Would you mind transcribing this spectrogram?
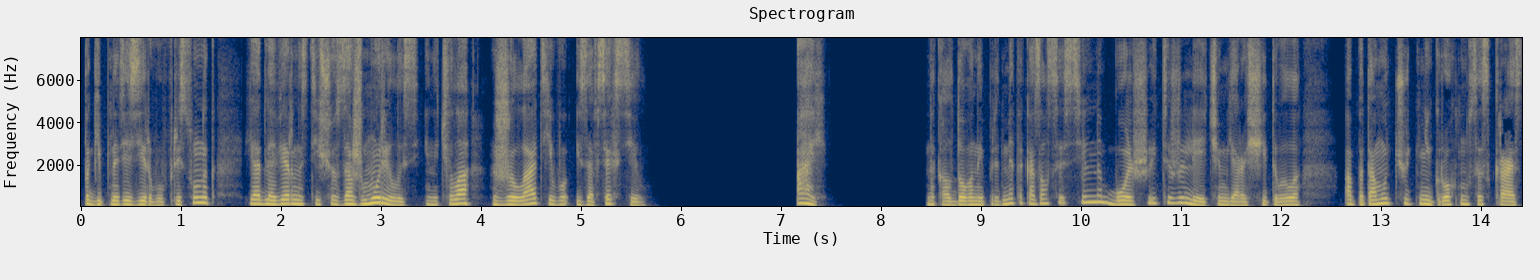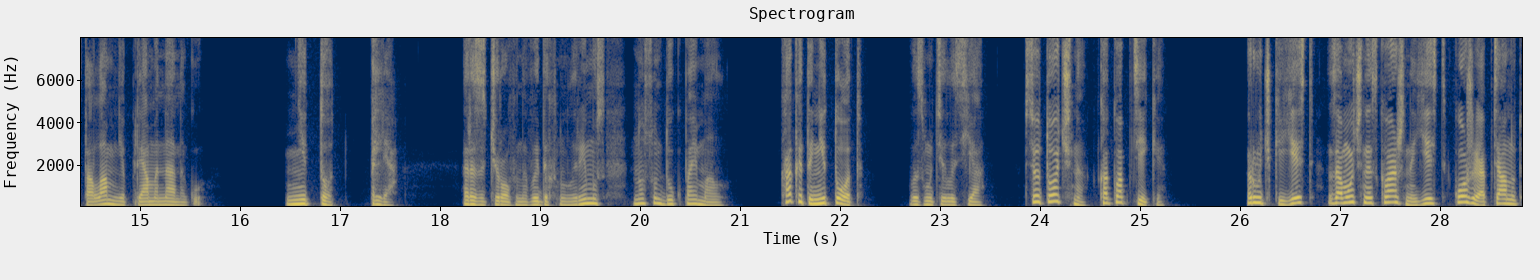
погипнотизировав рисунок, я для верности еще зажмурилась и начала желать его изо всех сил. Ай! Наколдованный предмет оказался сильно больше и тяжелее, чем я рассчитывала, а потому чуть не грохнулся с края стола мне прямо на ногу. «Не тот, пля!» Разочарованно выдохнул Римус, но сундук поймал. «Как это не тот?» — возмутилась я. Все точно, как в аптеке. Ручки есть, замочная скважина есть, кожей обтянут.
